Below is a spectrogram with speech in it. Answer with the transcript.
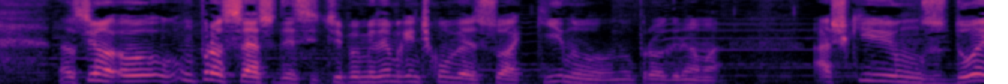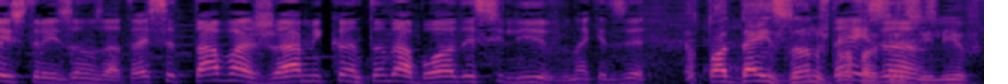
Senhor, o- um processo desse tipo, eu me lembro que a gente conversou aqui no, no programa, acho que uns dois, três anos atrás, você estava já me cantando a bola desse livro, né? Quer dizer, Eu tô há 10 anos para 10 fazer anos. esse livro.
